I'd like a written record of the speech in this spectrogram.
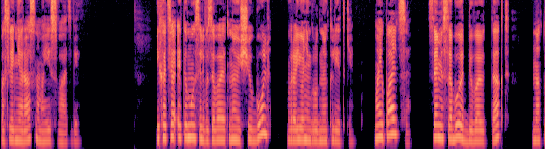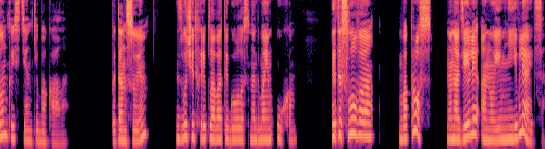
последний раз на моей свадьбе. И хотя эта мысль вызывает ноющую боль в районе грудной клетки, мои пальцы сами собой отбивают такт на тонкой стенке бокала. «Потанцуем?» — звучит хрипловатый голос над моим ухом. Это слово — вопрос, но на деле оно им не является,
